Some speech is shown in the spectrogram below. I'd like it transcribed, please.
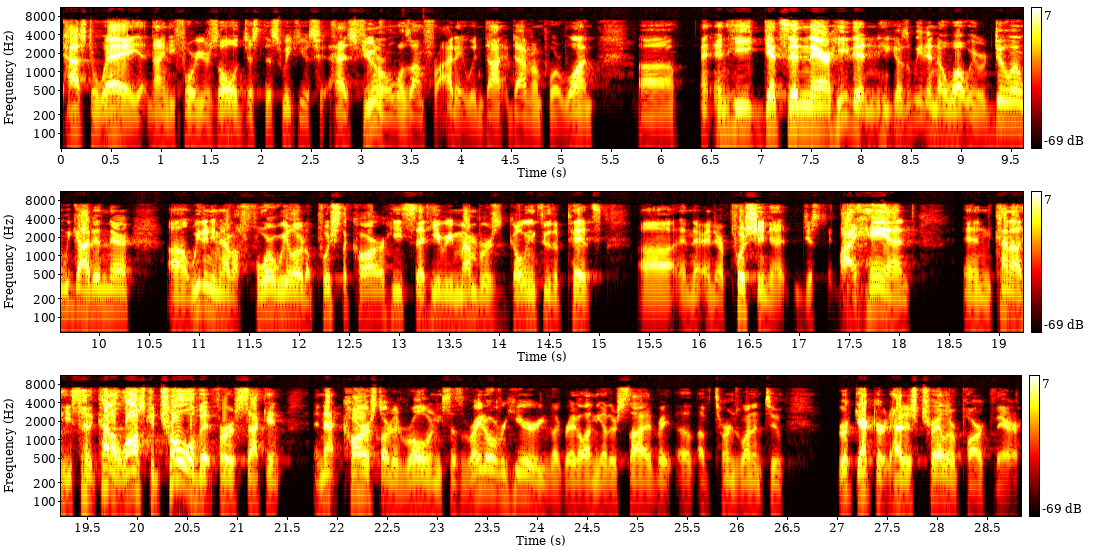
passed away at 94 years old just this week. He was his funeral was on Friday when Davenport won. Uh, and, and, he gets in there. He didn't. He goes, we didn't know what we were doing. We got in there. Uh, we didn't even have a four wheeler to push the car. He said he remembers going through the pits uh, and they're and they're pushing it just by hand, and kind of he said kind of lost control of it for a second, and that car started rolling. He says right over here, like right on the other side, right of, of turns one and two. Rick Eckert had his trailer parked there,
